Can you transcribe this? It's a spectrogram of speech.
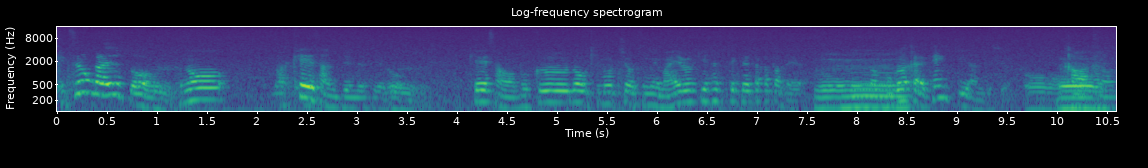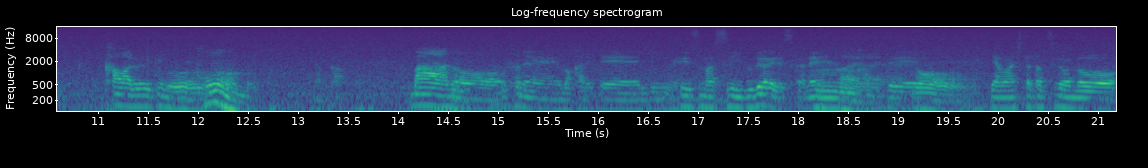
結論から言うと、うん。その、まあ、K さんって言うんですけど、ん K さんは僕の気持ちをすごい前向きにさせてくれた方で、僕の中で転機なんですよ、変わあの変わる転機で、うんそうなんだ。なんかまああの去年別れてクリスマスイブぐらいですかね、別れてお山下達郎の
